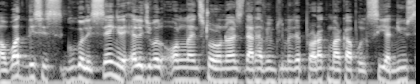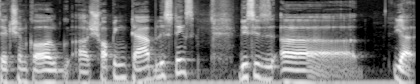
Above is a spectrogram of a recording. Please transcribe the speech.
Uh, what this is Google is saying the eligible online store owners that have implemented product markup will see a new section called uh, shopping tab listings. This is uh, yeah,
